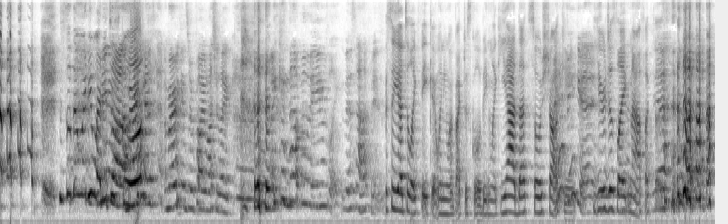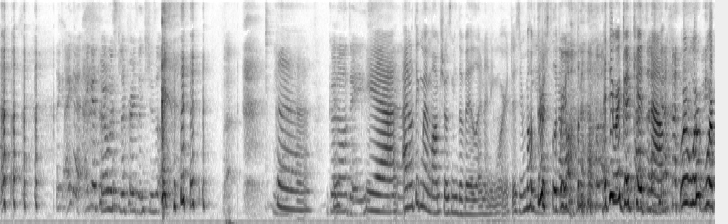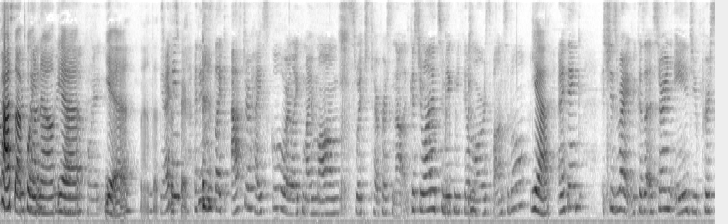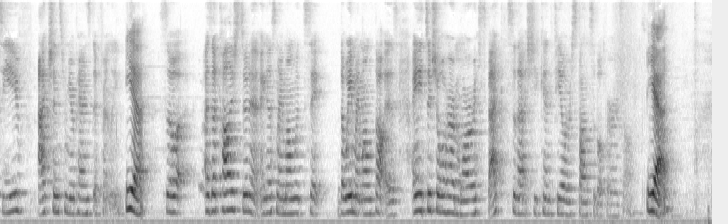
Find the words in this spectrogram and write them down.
So then when you went into school, Americans, Americans were probably watching like, I cannot believe like this happened. so you had to like fake it when you went back to school, being like, yeah, that's so shocking. it. You're just like, Yeah. nah, fuck that. like I get I get thrown with slippers and shoes. But yeah, Uh, good old days. yeah, I don't think my mom shows me the velan anymore. Does your mom Yeah, throw slippers? no, no. I think we're good kids now. that, yeah. We're we're We- we're past that point past- now. Yeah, point. yeah. No, that's Yeah, I that's think fair. I think it's like after high school where like my mom switched her personality because she wanted to make me feel more responsible. Yeah, And I think she's right because at a certain age you perceive actions from your parents differently. yeah, So as a college student, I guess my mom would say the way my mom thought is I need to show her more respect so that she can feel responsible for herself. yeah.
